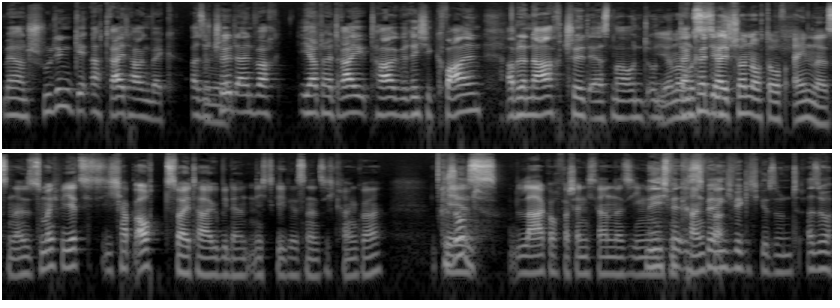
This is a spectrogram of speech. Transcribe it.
mehreren Studien geht nach drei Tagen weg. Also Ja. chillt einfach, ihr habt halt drei Tage richtig Qualen, aber danach chillt erstmal und, und ja, man dann muss könnt sich ihr halt schon auch darauf einlassen. Also zum Beispiel jetzt, ich habe auch zwei Tage wieder nichts gegessen, als ich krank war. Gesund. Es lag auch wahrscheinlich daran, dass ich irgendwie Nee, ich es krank wäre war. eigentlich wirklich gesund. Also,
